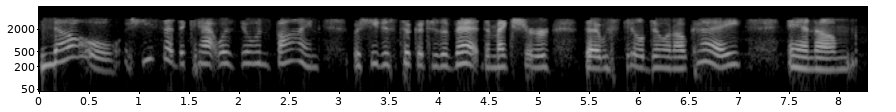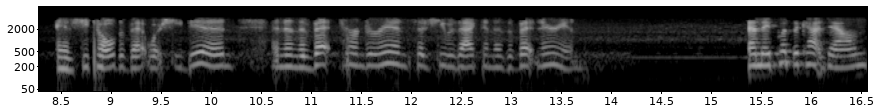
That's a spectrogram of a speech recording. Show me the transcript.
No. She said the cat was doing fine, but she just took it to the vet to make sure that it was still doing okay, and um and she told the vet what she did, and then the vet turned her in said she was acting as a veterinarian. And they put the cat down?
